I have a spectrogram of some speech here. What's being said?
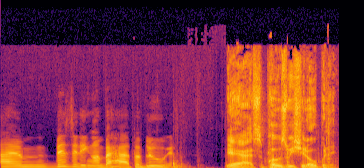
I'm visiting on behalf of Lewin. Yeah, I suppose we should open it.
